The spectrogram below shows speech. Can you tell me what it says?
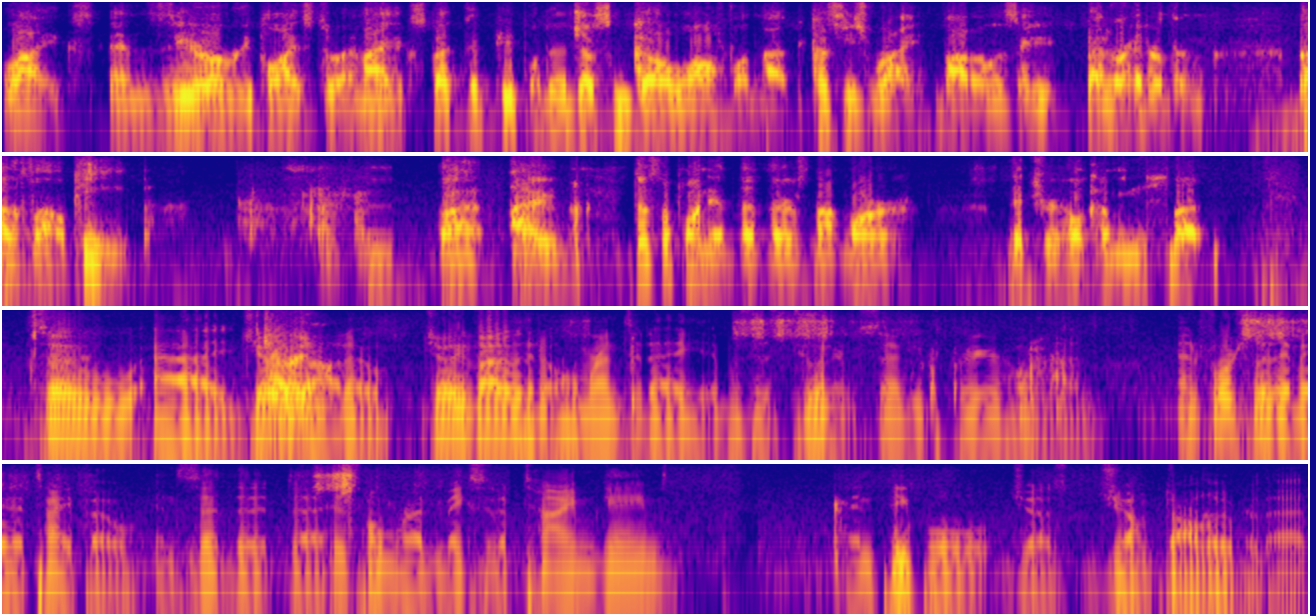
likes and zero replies to it, and I expected people to just go off on that because he's right. Votto is a better hitter than pedophile Pete, but I'm disappointed that there's not more vitriol coming. But So uh, Joey. Votto, Joey Votto hit a home run today. It was his 270th career home run. Unfortunately, they made a typo and said that uh, his home run makes it a time game, and people just jumped all over that.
